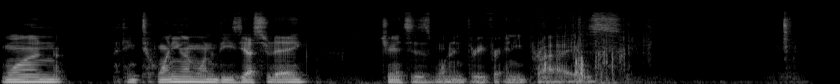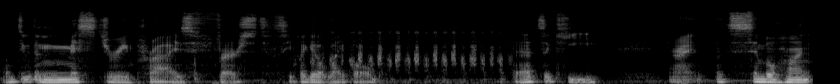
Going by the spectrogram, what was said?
one, I think 20 on one of these yesterday. Chances one in three for any prize. I'll do the mystery prize first. See if I get a light bulb. That's a key. All right, let's symbol hunt.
